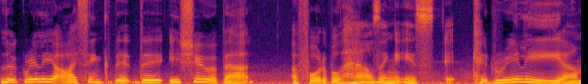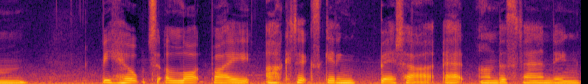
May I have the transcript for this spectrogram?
Look, really, I think that the issue about affordable housing is it could really um, be helped a lot by architects getting better at understanding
